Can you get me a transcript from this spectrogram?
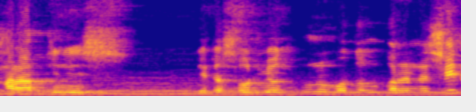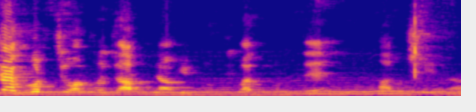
খারাপ জিনিস যেটা শরীয়ত অনুমোদন করে না, সেটা ঘটছে, অথচ আপনি আমি প্রতিবাদ করতে পারছি না।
